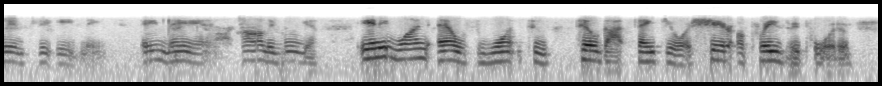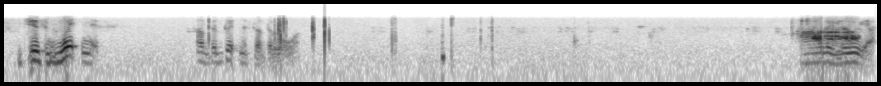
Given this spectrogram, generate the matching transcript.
Wednesday evening. Amen. Hallelujah. Anyone else want to tell God thank you or share a praise report or just witness of the goodness of the Lord? Hallelujah.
